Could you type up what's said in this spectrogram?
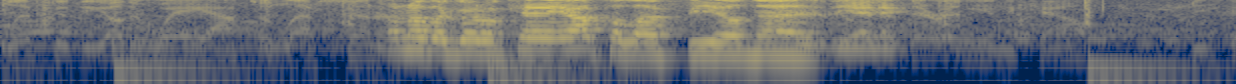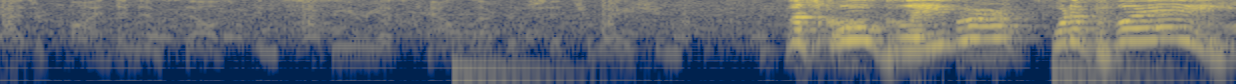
Lifted the other way out to left center. Another good okay, out to left field, and that ends the inning. There it- Early in the count, these guys are finding themselves in serious count leverage situations. Let's go, Gleyber! What a play!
